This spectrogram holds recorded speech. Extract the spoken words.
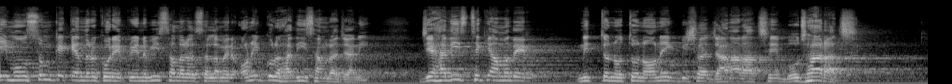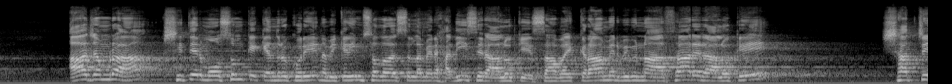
এই মৌসুমকে কেন্দ্র করে প্রিয় নবী সাল্লাহ সাল্লামের অনেকগুলো হাদিস আমরা জানি। যে হাদিস থেকে আমাদের নিত্য নতুন অনেক বিষয় জানার আছে, বোঝার আছে। আজ আমরা শীতের মৌসুমকে কেন্দ্র করে নবী করিম সাল্লাহ সাল্লামের হাদিসের আলোকে সাহাবাই ক্রামের বিভিন্ন আসারের আলোকে সাতটি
